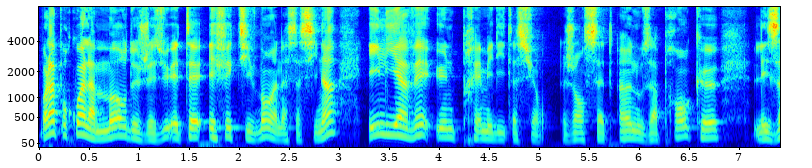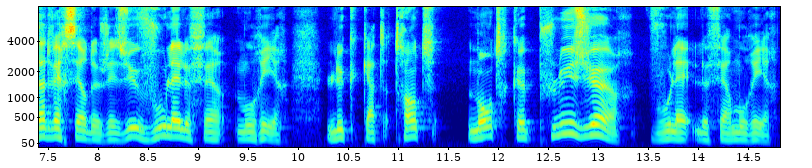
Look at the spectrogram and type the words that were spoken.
Voilà pourquoi la mort de Jésus était effectivement un assassinat. Il y avait une préméditation. Jean 7.1 nous apprend que les adversaires de Jésus voulaient le faire mourir. Luc 4.30 montre que plusieurs voulait le faire mourir.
